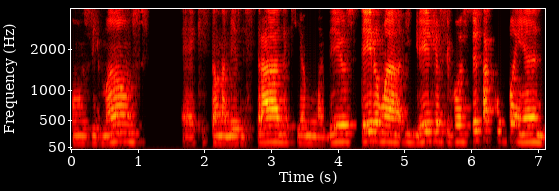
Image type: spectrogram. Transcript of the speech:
com os irmãos é, que estão na mesma estrada, que amam a Deus. Ter uma igreja, se você está acompanhando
